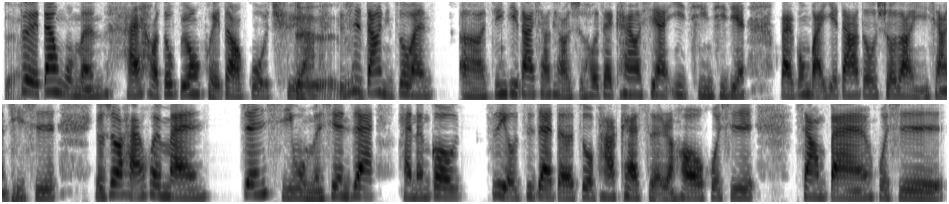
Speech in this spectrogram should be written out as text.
对。对，但我们还好，都不用回到过去啊。可是当你做完呃经济大萧条的时候，再看到现在疫情期间百工百业大家都受到影响，其实有时候还会蛮。珍惜我们现在还能够自由自在的做 podcast，然后或是上班，或是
